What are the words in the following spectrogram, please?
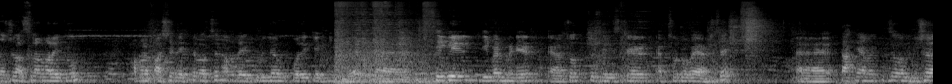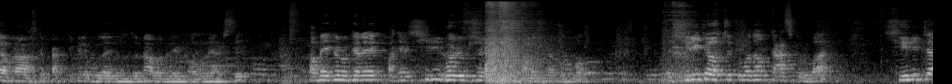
দর্শক, আসসালামু আলাইকুম। আমার পাশে দেখতে পাচ্ছেন আমাদের ট্যুরিজম পলিটেকনিকের সিভিল ডিপার্টমেন্টের চতুর্থ সেমিস্টারের এক ছোটো ভাই আসছে। তাকে আমি কিছু বিষয় আমরা আজকে প্র্যাকটিক্যালি বোঝাই দেওয়ার জন্য আমাদের এই ভবনে আসছি। আমি এখানে ওখানে তাকে সিঁড়ি ঘরের বিষয়ে আলোচনা করব। সিঁড়িটা হচ্ছে তোমরা যখন কাজ করবা, সিঁড়িটা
